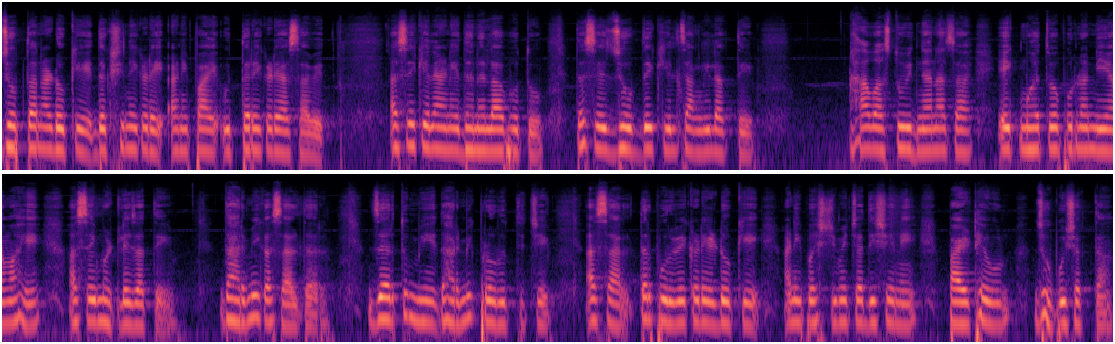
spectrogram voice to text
झोपताना डोके दक्षिणेकडे आणि पाय उत्तरेकडे असावेत. असे केल्याने धनलाभ होतो तसेच झोप देखील चांगली लागते. हा वास्तुविज्ञानाचा एक महत्त्वपूर्ण नियम आहे असे म्हटले जाते. धार्मिक असाल तर. जर तुम्ही धार्मिक प्रवृत्तीचे असाल तर पूर्वेकडे डोके आणि पश्चिमेच्या दिशेने पाय ठेवून झोपू शकता.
